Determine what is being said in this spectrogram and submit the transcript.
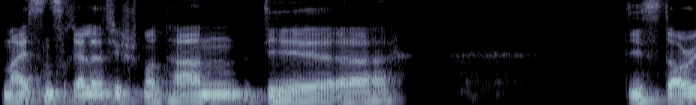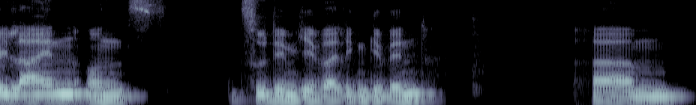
meistens relativ spontan die, äh, die Storyline und zu dem jeweiligen Gewinn. Ähm,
